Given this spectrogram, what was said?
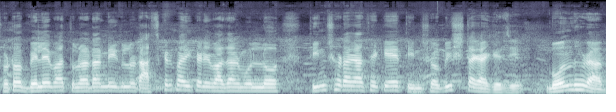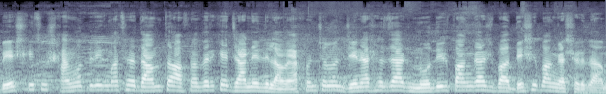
ছোট বেলে বা তুলা ডান্ডিগুলোর আজকের পাইকারি বাজার মূল্য তিনশো টাকা থেকে তিনশো বিশ টাকা কেজি। বন্ধুরা, বেশ কিছু সামুদ্রিক মাছের দাম তো আপনাদেরকে জানিয়ে দিলাম। এখন চলুন জেনে আসা যাক নদীর পাঙ্গাস বা দেশি পাঙ্গাসের দাম।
